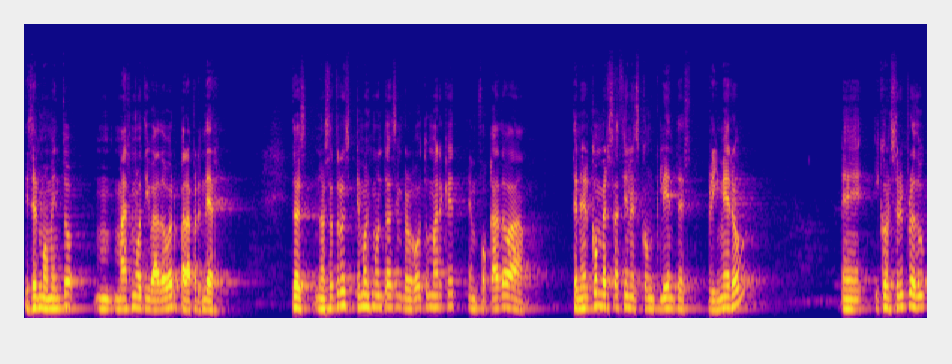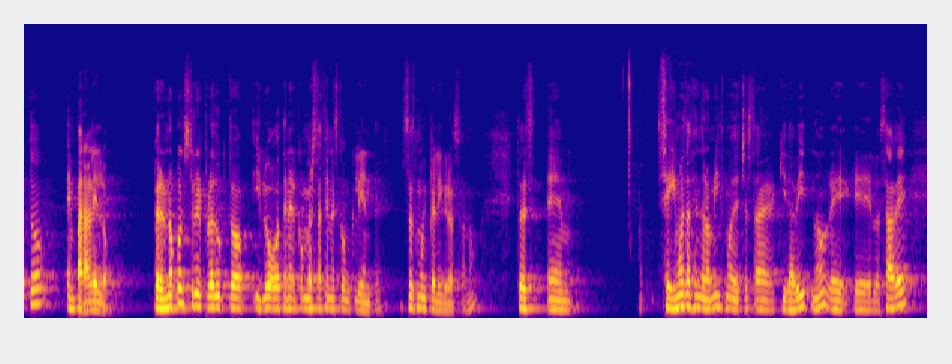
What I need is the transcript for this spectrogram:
Es el momento más motivador para aprender. Entonces, nosotros hemos montado siempre el go-to-market enfocado a tener conversaciones con clientes primero eh, y construir producto en paralelo. Pero no construir producto y luego tener conversaciones con clientes. Eso es muy peligroso, ¿no? Entonces, em, seguimos haciendo lo mismo. De hecho, está aquí David, ¿no? que, que lo sabe.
